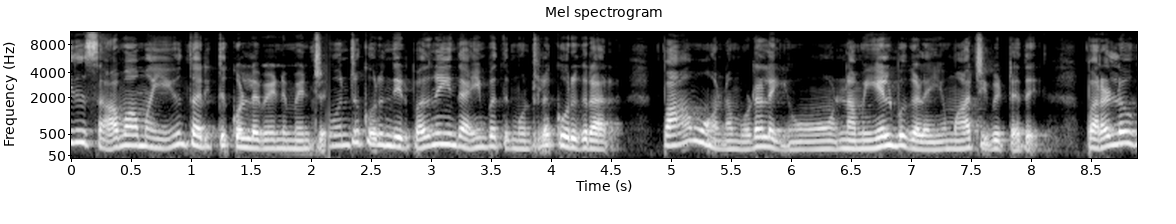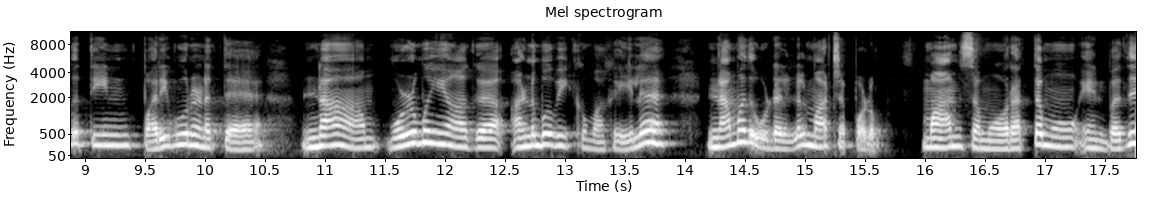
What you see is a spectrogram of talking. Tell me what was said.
இது சாவாமையையும் தரித்து கொள்ள வேண்டும் என்று ஒன்று குருந்தீர் பதினைந்து ஐம்பத்தி மூன்றில் கூறுகிறார் பாவம் நம் உடலையும் நம் இயல்புகளையும் மாற்றிவிட்டது. பரலோகத்தின் பரிபூரணத்தை நாம் முழுமையாக அனுபவிக்கும் வகையில் நமது உடல்கள் மாற்றப்படும். மாம்சமோ இரத்தமோ என்பது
